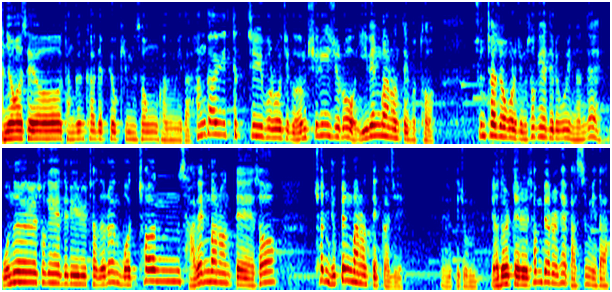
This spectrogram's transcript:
안녕하세요. 당근카 대표 김성광입니다. 한가위 특집으로 지금 시리즈로 200만 원대부터 순차적으로 지금 소개해드리고 있는데 오늘 소개해드릴 차들은 뭐 1,400만 원대에서 1,600만 원대까지 이렇게 좀 8대를 선별을 해봤습니다.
